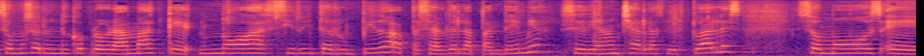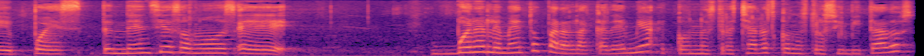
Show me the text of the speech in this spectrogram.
somos el único programa que no ha sido interrumpido a pesar de la pandemia. Se dieron charlas virtuales. Somos, pues, tendencia, somos buen elemento para la academia con nuestras charlas con nuestros invitados.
